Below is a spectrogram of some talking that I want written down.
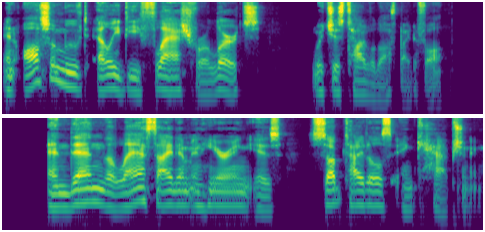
and also moved LED flash for alerts, which is toggled off by default. And then the last item in hearing is subtitles and captioning.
